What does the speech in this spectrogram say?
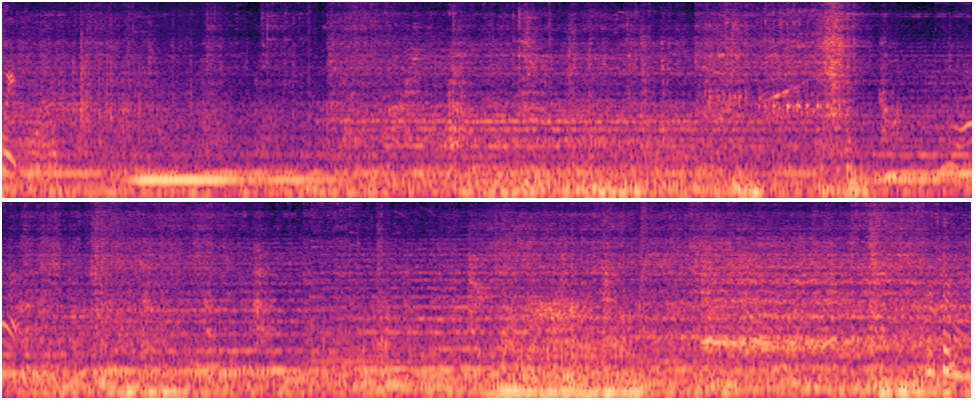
Wait for it. Do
